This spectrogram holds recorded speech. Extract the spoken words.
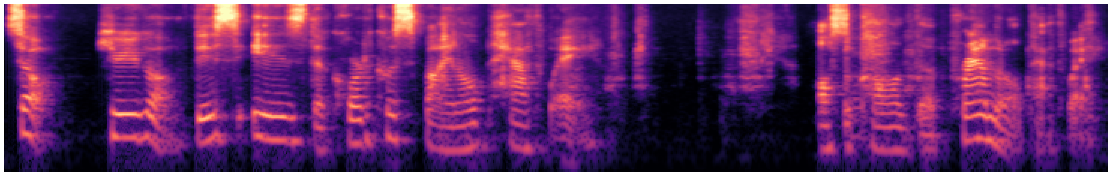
So here you go. This is the corticospinal pathway, also called the pyramidal pathway.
